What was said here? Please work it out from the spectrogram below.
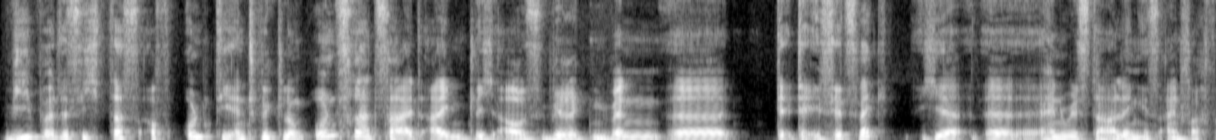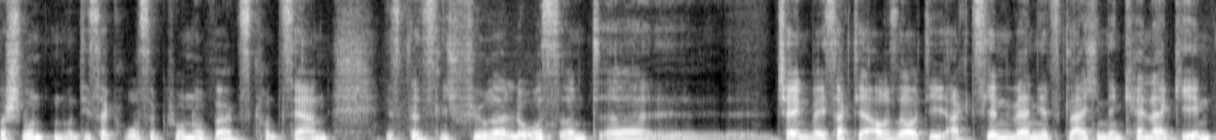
Wie würde sich das auf und die Entwicklung unserer Zeit eigentlich auswirken, wenn äh, der, der ist jetzt weg? Hier, äh, Henry Starling ist einfach verschwunden und dieser große Chronoworks-Konzern ist plötzlich führerlos und äh, Janeway sagt ja auch so, die Aktien werden jetzt gleich in den Keller gehen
